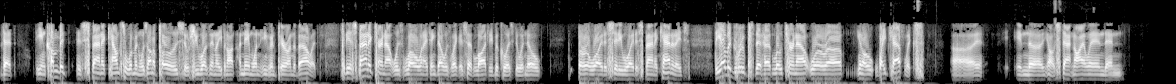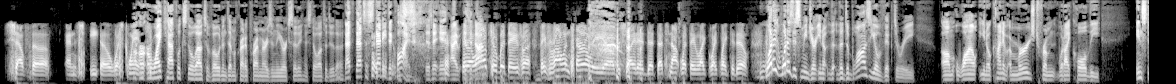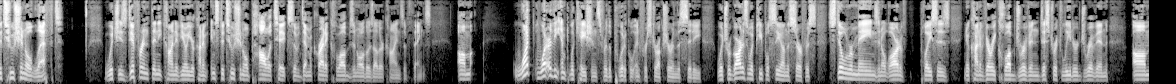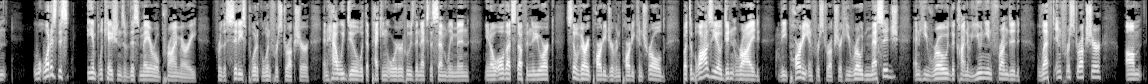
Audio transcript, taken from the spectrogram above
that the incumbent Hispanic councilwoman was unopposed, so she wasn't even on her name wouldn't even appear on the ballot. So the Hispanic turnout was low, and I think that was, like I said, largely because there were no borough-wide or city-wide Hispanic candidates. The other groups that had low turnout were, uh, you know, white Catholics uh, in, uh, you know, Staten Island and South uh, and uh, West Queens. Are, are white Catholics still allowed to vote in Democratic primaries in New York City? Are still allowed to do that? That's that's a steady decline. Is it? Is, They're is it allowed not? to, but they've uh, they've voluntarily uh, decided that that's not what they like like like to do. what is, what does this mean, Jerry? You know, the, the De Blasio victory, um, while you know, kind of emerged from what I call the institutional left, which is different than the kind of you know your kind of institutional politics of democratic clubs and all those other kinds of things. Um, what what are the implications for the political infrastructure in the city, which, regardless of what people see on the surface, still remains in a lot of places, you know, kind of very club driven, district leader driven. Um, what is this the implications of this mayoral primary for the city's political infrastructure and how we deal with the pecking order, who's the next assemblyman, you know, all that stuff in New York, still very party driven, party controlled. But de Blasio didn't ride the party infrastructure. He rode message and he rode the kind of union fronted left infrastructure. Um,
